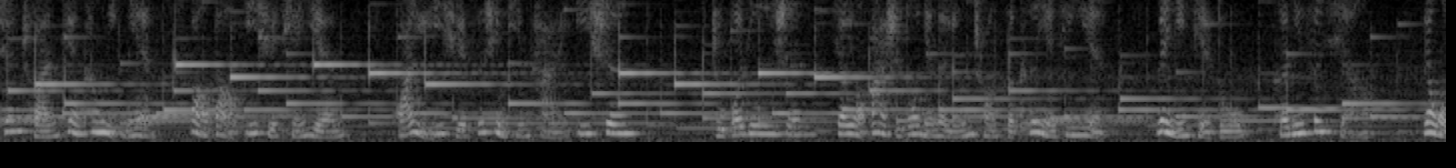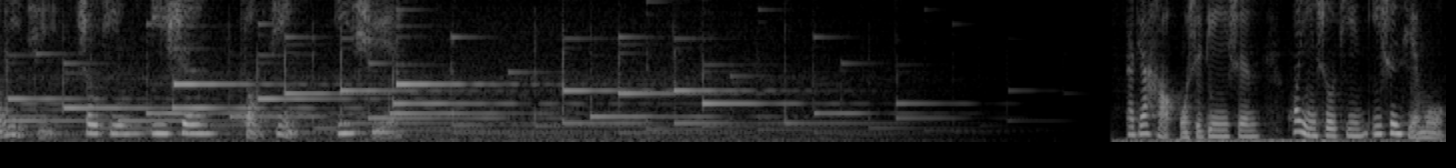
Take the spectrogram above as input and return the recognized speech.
宣传健康理念，报道医学前沿，华语医学资讯平台医生主播丁医生将用二十多年的临床和科研经验为您解读，和您分享。让我们一起收听医生走进医学。大家好，我是丁医生，欢迎收听医生节目。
